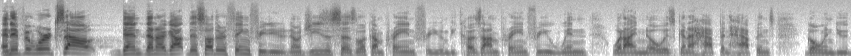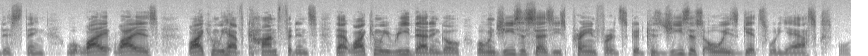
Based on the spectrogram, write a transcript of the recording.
and if it works out, then, then I got this other thing for you. No, Jesus says, Look, I'm praying for you, and because I'm praying for you, when what I know is going to happen happens, go and do this thing. Why, why, is, why can we have confidence that, why can we read that and go, Well, when Jesus says he's praying for it, it's good? Because Jesus always gets what he asks for.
